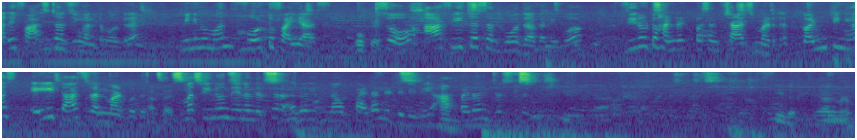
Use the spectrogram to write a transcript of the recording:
ಅದೇ ಫಾಸ್ಟ್ ಚಾರ್ಜಿಂಗ್ ಅಂತ ಹೋದ್ರೆ ಮಿನಿಮಮ್ ಒಂದು four to five hours. So ಆ ಫೀಚರ್ಸ್ ಅಲ್ಲಿ ಹೋದಾಗ ನೀವು zero to hundred percent charge ಮಾಡಿದ್ರೆ ಕಂಟಿನ್ಯೂಸ್ ಏಟ್ ಅವರ್ಸ್ ರನ್ ಮಾಡ್ಬೋದು. ಮತ್ತೆ ಇನ್ನೊಂದು ಏನಂದ್ರೆ ಸರ್ ಅದರಲ್ಲಿ ನಾವು ಪೆಡಲ್ ಇಟ್ಟಿದ್ದೀವಿ. ಆ ಪೆಡಲ್ ಜಸ್ಟ್ ಇದು ಯಾವ್ದು ಮೇಡಮ್?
